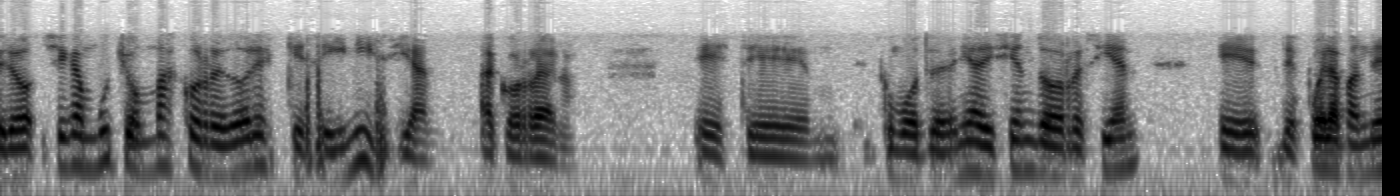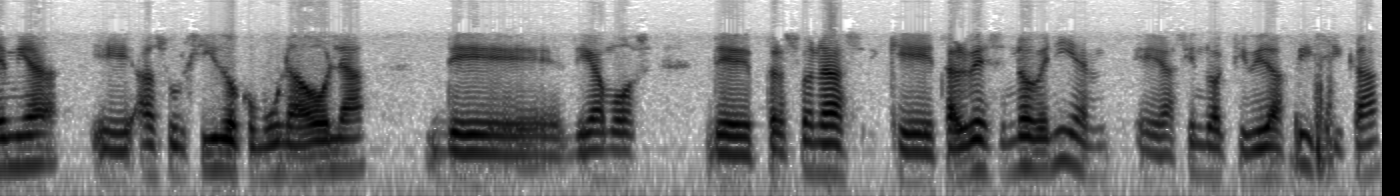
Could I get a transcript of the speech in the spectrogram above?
pero llegan muchos más corredores que se inician a correr. Este, como te venía diciendo recién, eh, después de la pandemia eh, ha surgido como una ola de, digamos, de personas que tal vez no venían eh, haciendo actividad física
